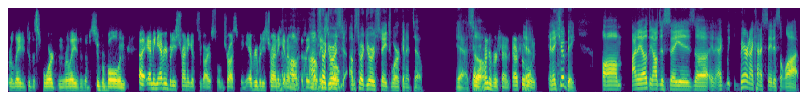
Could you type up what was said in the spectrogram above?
related to the sport and related to the Super Bowl. And uh, I mean, everybody's trying to get cigars to them. Trust me, everybody's trying to get them I'm, out that they know I'm sure George, smoke. I'm sure George State's working it too. Yeah. So So 100 percent, absolutely. and they should be. Um, and the other thing I'll just say is, uh, and I, Bear and I kind of say this a lot.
